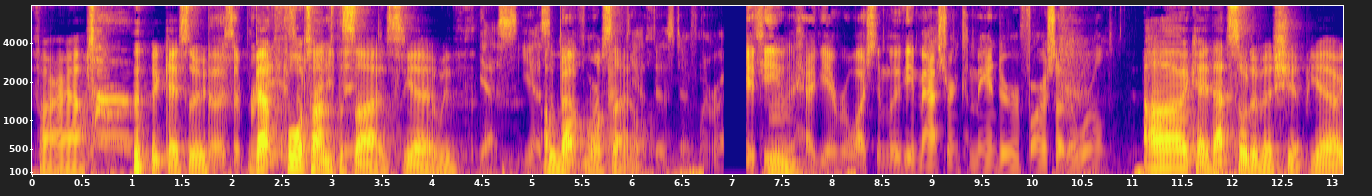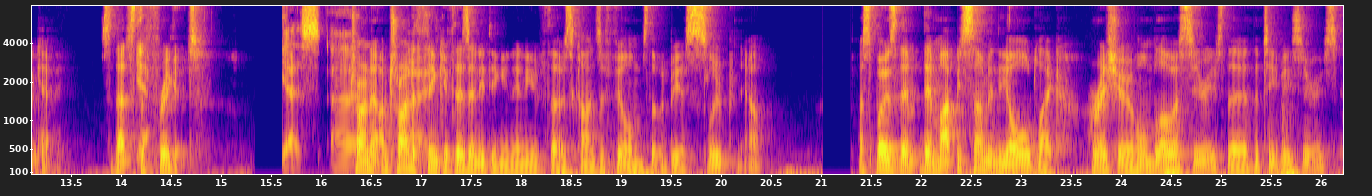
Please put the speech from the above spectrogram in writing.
Far out. okay, so So pretty, about four times the size. Yeah, with Yes, yes. a about lot more sail. Yeah, that's definitely right. If you Mm. have you ever watched the movie Master and Commander Far Side of the World? ah, okay, that's sort of a ship. Yeah, okay. So that's Yeah. the frigate. Yes. Uh, trying to, I'm trying to I- think if there's anything in any of those kinds of films that would be a sloop now. I suppose there there might be some in the old like Horatio Hornblower series, the the TV series.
